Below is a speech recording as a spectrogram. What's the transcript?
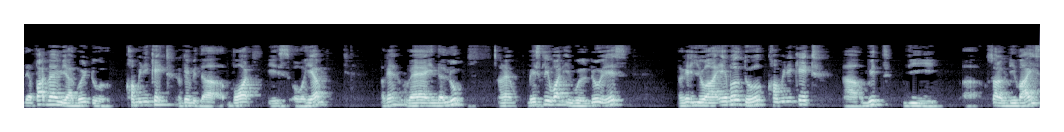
the part where we are going to communicate okay with the board is over here okay where in the loop alright basically what it will do is okay you are able to communicate uh, with the uh, sort of device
